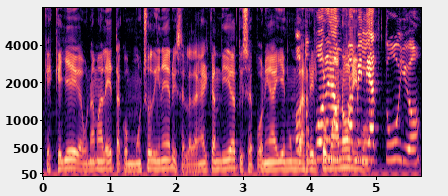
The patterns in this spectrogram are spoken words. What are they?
que es que llega una maleta con mucho dinero y se la dan al candidato y se pone ahí en un o tú barril pones como a un anónimo familiar tuyo,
